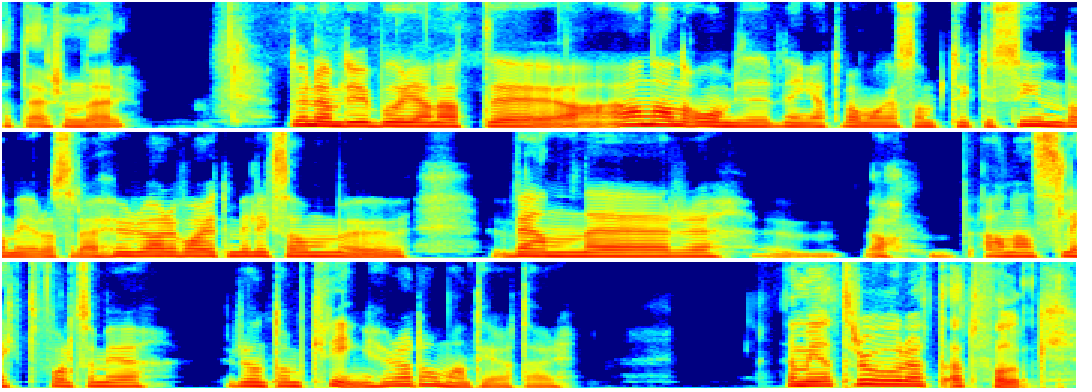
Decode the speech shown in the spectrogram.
att det är som det är. Du nämnde i början att eh, annan omgivning, att det var många som tyckte synd om er och sådär. Hur har det varit med liksom eh, vänner, eh, ja, annan släkt, folk som är runt omkring? Hur har de hanterat det här? Ja, men jag tror att, att folk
